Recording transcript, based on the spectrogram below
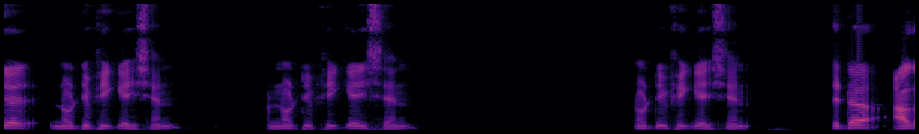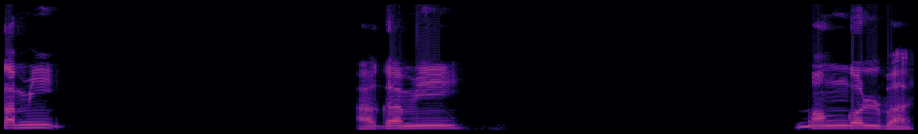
যে নোটিফিকেশন নোটিফিকেশন নোটিফিকেশন সেটা আগামী আগামী মঙ্গলবার,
